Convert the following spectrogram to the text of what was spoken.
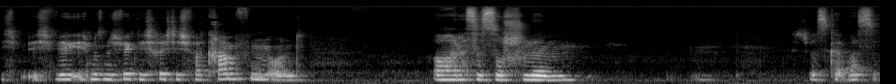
ich, ich, ich muss mich wirklich richtig verkrampfen und oh, das ist so schlimm. Was, was,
